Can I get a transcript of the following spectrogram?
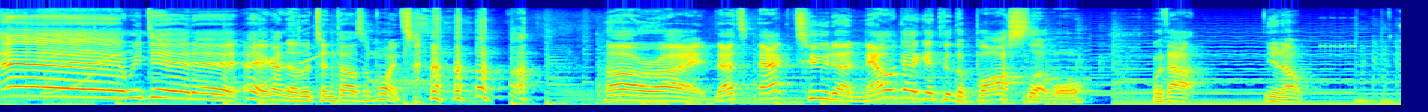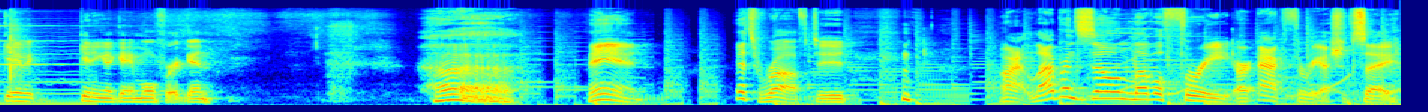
Hey, we did it! Hey, I got another 10,000 points. All right, that's Act 2 done. Now we gotta get through the boss level without, you know, getting a game over again. Man, it's rough, dude. All right, Labyrinth Zone level 3, or Act 3, I should say.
